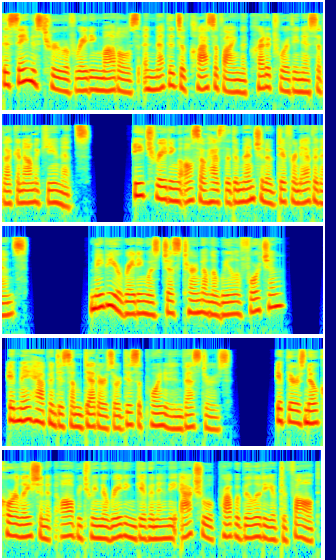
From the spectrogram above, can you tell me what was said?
The same is true of rating models and methods of classifying the creditworthiness of economic units. Each rating also has the dimension of different evidence. Maybe your rating was just turned on the wheel of fortune? It may happen to some debtors or disappointed investors. If there is no correlation at all between the rating given and the actual probability of default,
